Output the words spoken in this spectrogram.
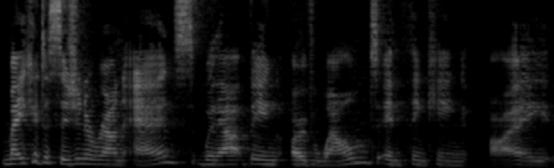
make a decision around ads without being overwhelmed and thinking, I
